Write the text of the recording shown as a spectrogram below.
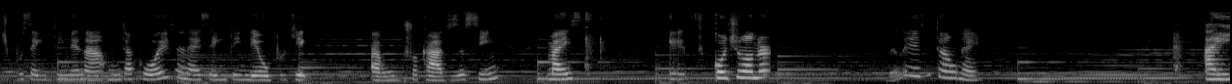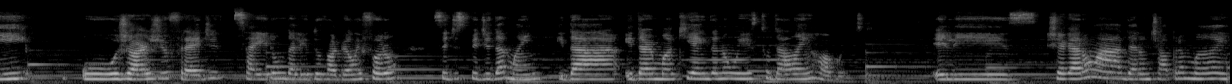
tipo, sem entender nada, muita coisa, né? Sem entender o porquê estavam chocados assim, mas continuou normal. Beleza, então, né? Aí o Jorge e o Fred saíram dali do vagão e foram se despedir da mãe e da, e da irmã que ainda não ia estudar lá em Hogwarts. Eles chegaram lá, deram tchau pra mãe,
